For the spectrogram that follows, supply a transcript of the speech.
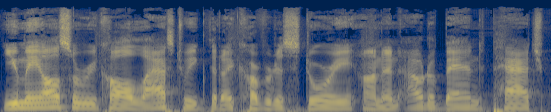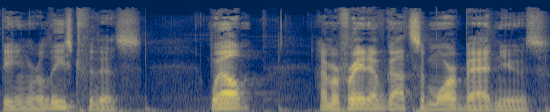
You may also recall last week that I covered a story on an out of band patch being released for this. Well, I'm afraid I've got some more bad news.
